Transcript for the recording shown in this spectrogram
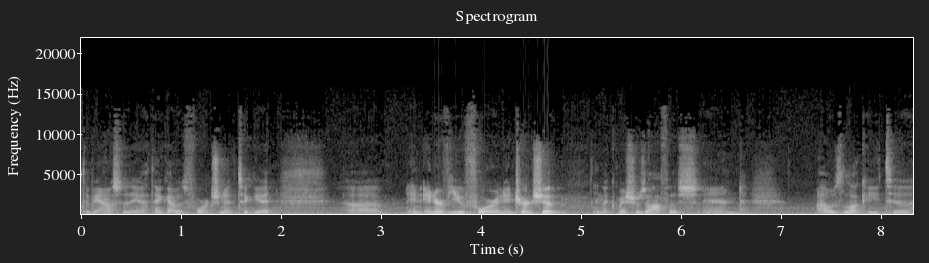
to be honest with you. I think I was fortunate to get uh, an interview for an internship in the commissioner's office, and I was lucky to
